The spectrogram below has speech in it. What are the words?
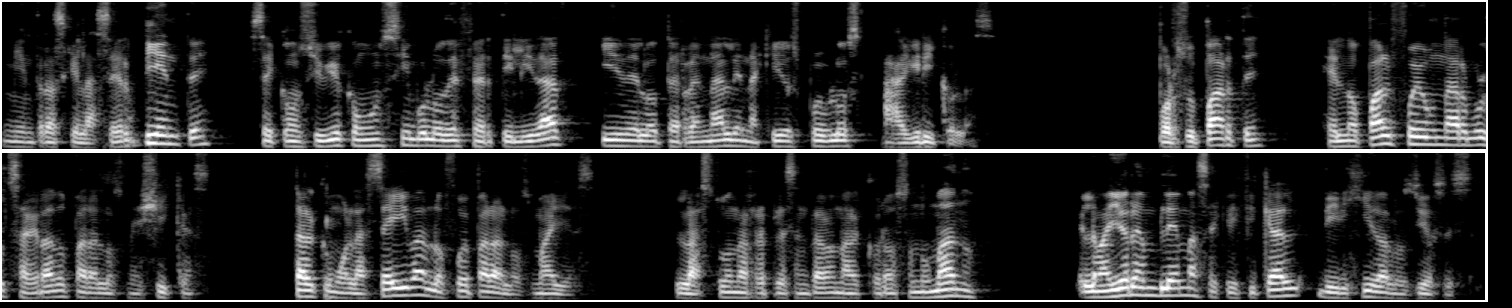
mientras que la serpiente se concibió como un símbolo de fertilidad y de lo terrenal en aquellos pueblos agrícolas. Por su parte, el nopal fue un árbol sagrado para los mexicas, tal como la ceiba lo fue para los mayas. Las tunas representaron al corazón humano, el mayor emblema sacrificial dirigido a los dioses.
